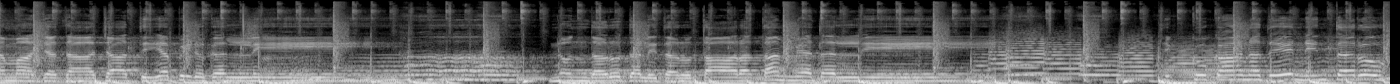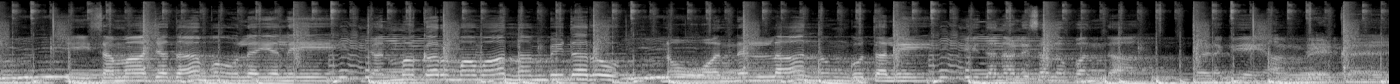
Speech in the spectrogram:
ಸಮಾಜದ ಜಾತಿಯ ಪಿಡುಗಲ್ಲಿ. ನೊಂದರು ದಲಿತರು ತಾರತಮ್ಯದಲ್ಲಿ. ದಿಕ್ಕು ಕಾಣದೆ ನಿಂತರು ಈ ಸಮಾಜದ ಮೂಲೆಯಲ್ಲಿ. ಜನ್ಮ ಕರ್ಮವ ನಂಬಿದರು ನೋವನ್ನೆಲ್ಲ ನುಂಗುತ್ತಲೇ. ಇದನ್ನಳಿಸಲು ಬಂದ ಬೆಳಗ್ಗೆ ಅಂಬೇಡ್ಕರ್.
